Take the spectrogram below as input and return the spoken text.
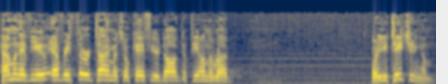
How many of you, every third time, it's okay for your dog to pee on the rug? What are you teaching them?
